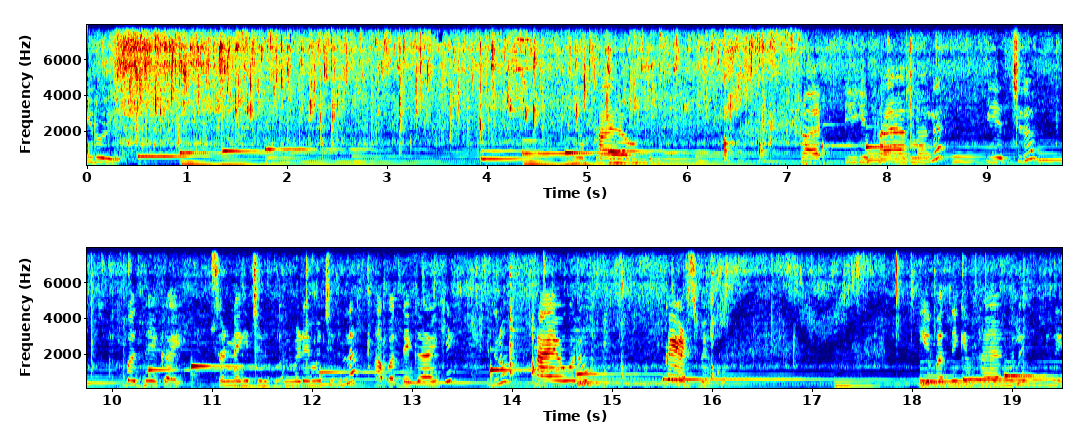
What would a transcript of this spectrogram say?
ಈರುಳ್ಳಿ. ಫ್ರೈ ಆಗುತ್ತಿದೆ ಫ್ರೈ ಹೀಗೆ ಫ್ರೈ ಆದಮೇಲೆ ಈ ಹೆಚ್ಚಿದ ಬದನೆಕಾಯಿ ಸಣ್ಣಗೆ ಹೆಚ್ಚಿದ ಮೀಡಿಯಮ್ ಆ ಬದನೆಕಾಯಿ ಹಾಕಿ ಇದನ್ನು ಫ್ರೈ ಆಗೋರು ಕೈ ಆಡಿಸ್ಬೇಕು. ಈ ಬದನೆಕಾಯಿ ಫ್ರೈ ಆದಮೇಲೆ ಇದು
